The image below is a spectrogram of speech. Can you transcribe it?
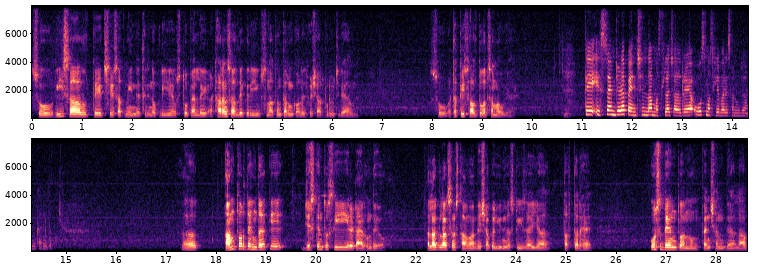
ਸੋ 20 ਸਾਲ ਤੇ 6-7 ਮਹੀਨੇ ਇੱਥੇ ਦੀ ਨੌਕਰੀ ਹੈ। ਉਸ ਤੋਂ ਪਹਿਲੇ 18 ਸਾਲ ਦੇ ਕਰੀਬ ਸਨਾਤਨ ਧਰਮ ਕਾਲਜ ਹੁਸ਼ਿਆਰਪੁਰ ਵਿੱਚ ਰਿਹਾ ਮੈਂ। ਸੋ 38 ਸਾਲ ਤੋਂ ਵੱਧ ਸਮਾਂ ਹੋ ਗਿਆ ਹੈ। ਤੇ ਇਸ ਟਾਈਮ ਜਿਹੜਾ ਪੈਨਸ਼ਨ ਦਾ ਮਸਲਾ ਚੱਲ ਰਿਹਾ ਉਸ ਮਸਲੇ ਬਾਰੇ ਸਾਨੂੰ ਜਾਣਕਾਰੀ ਦਿਓ। ਆਮ ਤੌਰ ਤੇ ਹੁੰਦਾ ਹੈ ਕਿ ਜਿਸ ਦਿਨ ਤੁਸੀਂ ਰਿਟਾਇਰ ਹੁੰਦੇ ਹੋ ਅਲੱਗ-ਅਲੱਗ ਸੰਸਥਾਵਾਂ ਬੇਸ਼ੱਕ ਕੋਈ ਯੂਨੀਵਰਸਿਟੀਜ਼ ਹੈ ਜਾਂ ਦਫ਼ਤਰ ਹੈ ਉਸ ਦਿਨ ਤੁਹਾਨੂੰ ਪੈਨਸ਼ਨ ਦਾ ਲਾਭ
